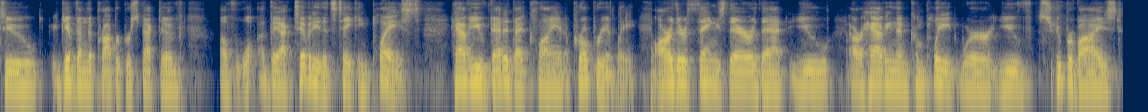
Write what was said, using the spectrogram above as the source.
to give them the proper perspective of what the activity that's taking place. Have you vetted that client appropriately? Are there things there that you are having them complete where you've supervised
